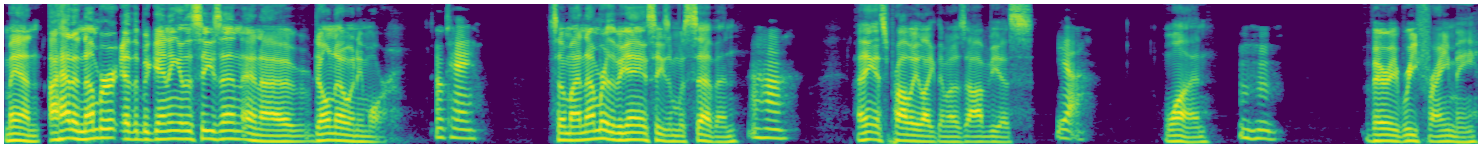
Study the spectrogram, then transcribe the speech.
man, I had a number at the beginning of the season and I don't know anymore. okay. So my number at the beginning of the season was seven. Uh huh. I think it's probably like the most obvious Yeah. one. Mm-hmm. Very reframey,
